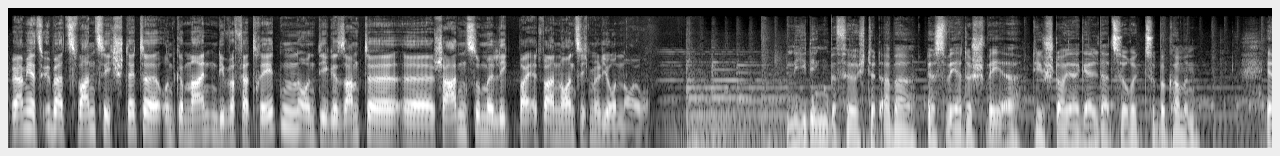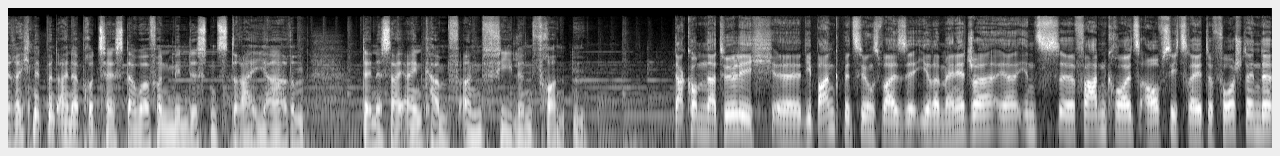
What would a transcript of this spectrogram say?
Wir haben jetzt über 20 Städte und Gemeinden, die wir vertreten und die gesamte äh, Schadenssumme liegt bei etwa 90 Millionen Euro. Nieding befürchtet aber, es werde schwer, die Steuergelder zurückzubekommen. Er rechnet mit einer Prozessdauer von mindestens drei Jahren, denn es sei ein Kampf an vielen Fronten. Da kommen natürlich äh, die Bank bzw. ihre Manager äh, ins äh, Fadenkreuz, Aufsichtsräte, Vorstände.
